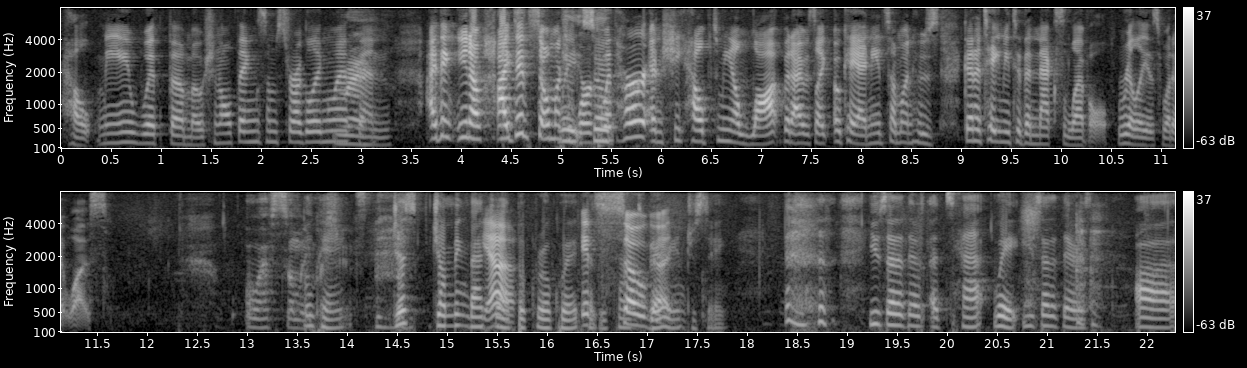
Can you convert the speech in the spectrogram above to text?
help me with the emotional things I'm struggling with. Right. And I think, you know, I did so much Wait, work so- with her and she helped me a lot, but I was like, okay, I need someone who's going to take me to the next level, really, is what it was. Oh, I have so many Okay. questions. Just jumping back to that book real quick. It's it so sounds Very interesting. you said that there's atta- Wait, you said that there's uh,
